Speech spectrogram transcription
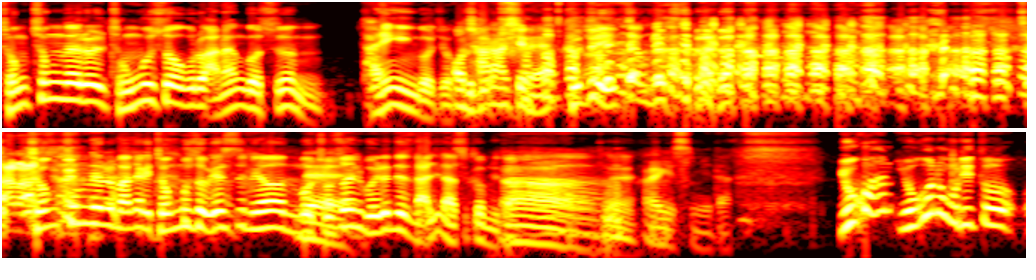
정청래를 정무수석으로 안 한 것은 다행인 거죠. 어, 그들- 잘하시네. 그들의 입장으로서는 정청래를 만약에 정무수석 했으면 뭐 네. 조선일보 이런 데서 난리 났을 겁니다. 아, 네. 알겠습니다. 요거 한 요거는 우리 또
